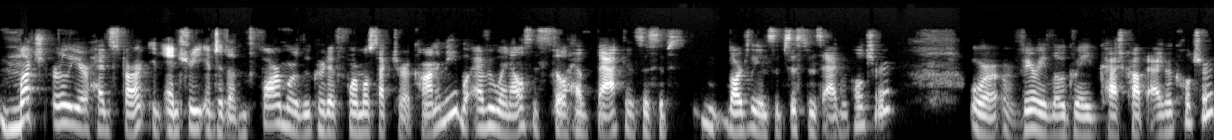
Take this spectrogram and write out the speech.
much earlier head start in entry into the far more lucrative formal sector economy, while everyone else is still held back subs- largely in subsistence agriculture or, or very low grade cash crop agriculture.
